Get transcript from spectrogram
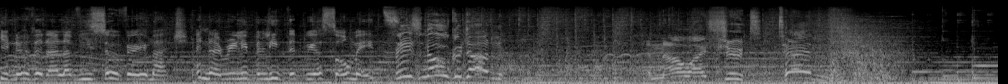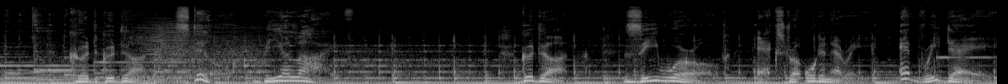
you know that I love you so very much, and I really believe that we are soulmates. Please no, Guddan! And now I shoot. Ten! Could Guddan still be alive? Guddan, Zee World, extraordinary, every day.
